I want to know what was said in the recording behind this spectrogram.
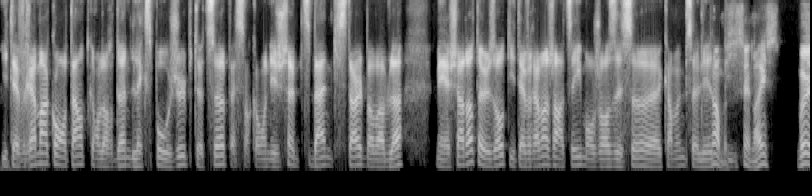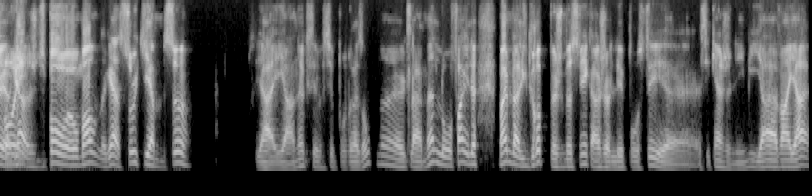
Ils étaient vraiment contents qu'on leur donne de l'exposure et tout ça parce qu'on est juste un petit band qui start, blablabla. Mais shout-out à eux autres. Ils étaient vraiment gentils. Ils m'ont jasé ça euh, quand même solide. Non, mais c'est nice. Moi, regarde, je dis pas au monde, regarde, ceux qui aiment ça, il y, en a que c'est pour eux autres, là, clairement, fi Même dans le groupe, je me souviens quand je l'ai posté, euh, c'est quand je l'ai mis, hier, avant-hier.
